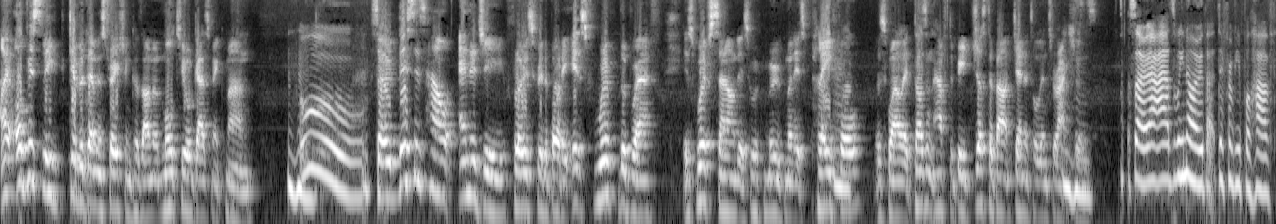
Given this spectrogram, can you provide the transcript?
I obviously give a demonstration because I'm a multi-orgasmic man. Mm-hmm. Ooh. So this is how energy flows through the body. It's with the breath, it's with sound, it's with movement, it's playful mm. As well. It doesn't have to be just about genital interactions. So, as we know that different people have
